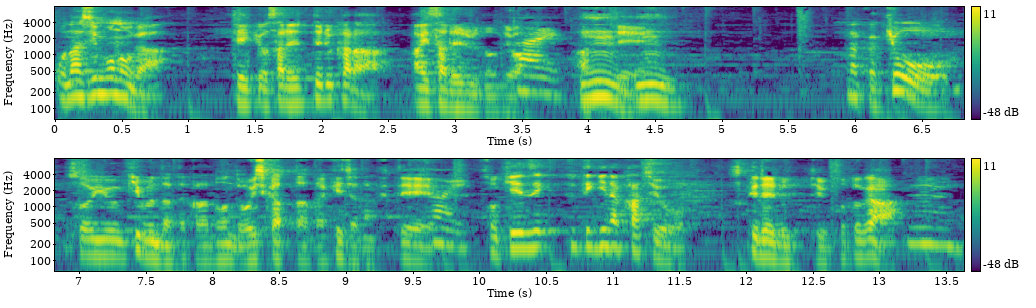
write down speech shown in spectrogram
同じものが提供されてるから愛されるのではあって、はいうんうんなんか今日そういう気分だったから飲んで美味しかっただけじゃなくて、はい。その継続的な価値を作れるっていうことがうん。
